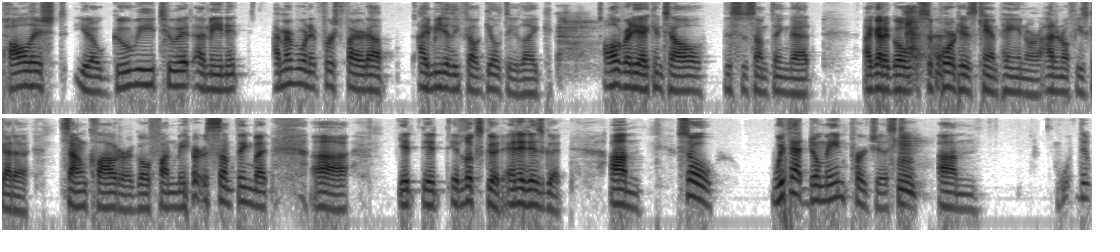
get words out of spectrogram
polished, you know, GUI to it. I mean, it. I remember when it first fired up, I immediately felt guilty. Like already, I can tell this is something that I got to go support his campaign, or I don't know if he's got a SoundCloud or a GoFundMe or something, but. Uh, it, it, it looks good and it is good. Um, so with that domain purchased, Hmm. um, the,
